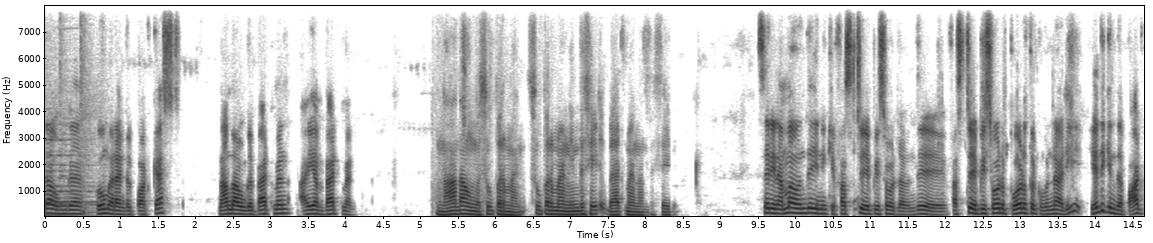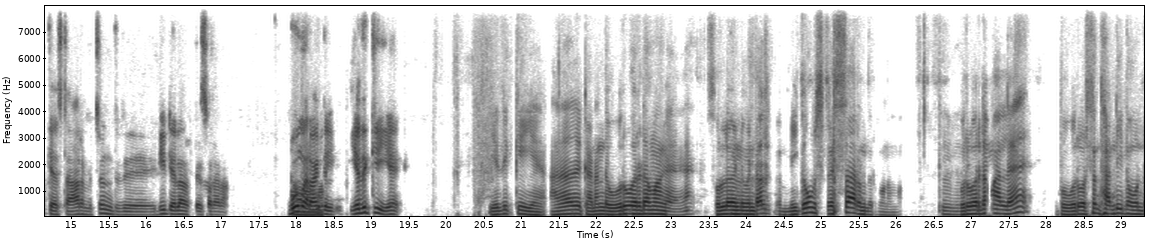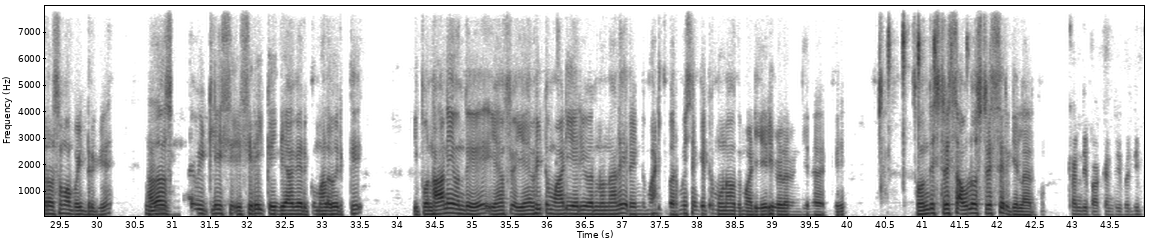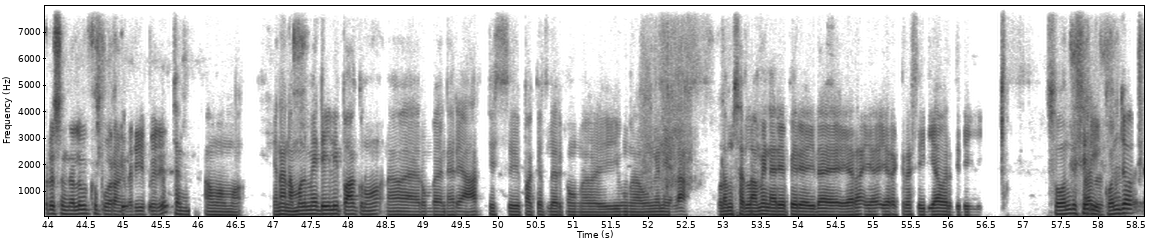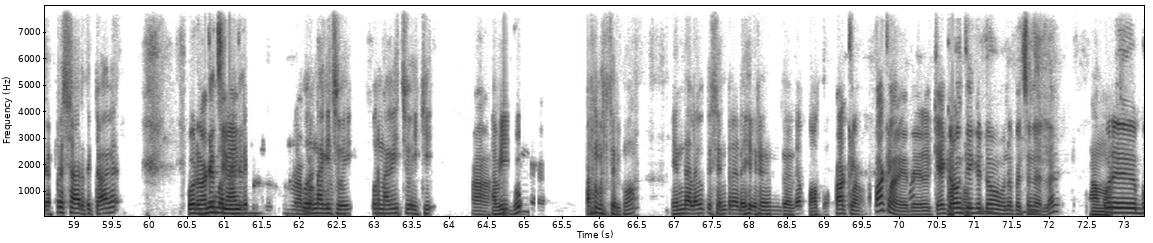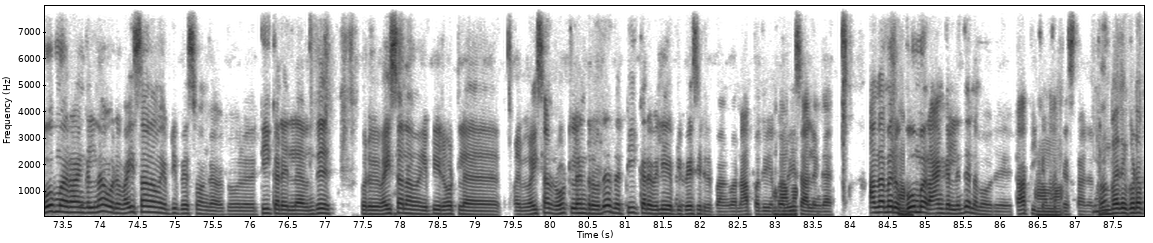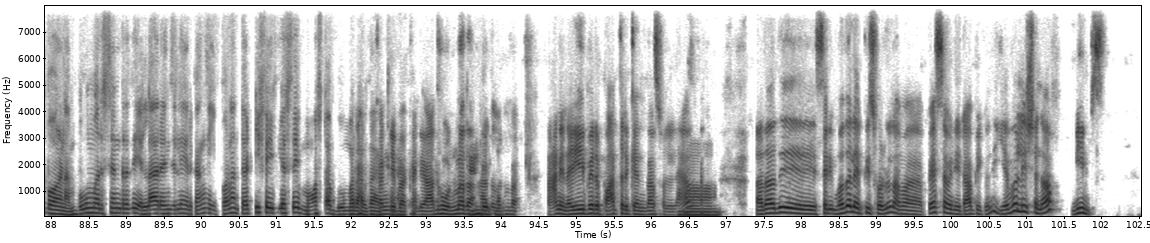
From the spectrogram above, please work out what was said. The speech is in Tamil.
இதுதான் உங்க பூமராங்கல் பாட்காஸ்ட் நான் தான் உங்க பேட்மேன் ஐ எம் பேட்மேன் நான் தான் உங்க சூப்பர்மேன் சூப்பர்மேன் இந்த சைடு பேட்மேன் அந்த சைடு சரி நம்ம வந்து இன்னைக்கு ஃபர்ஸ்ட் எபிசோட்ல வந்து ஃபர்ஸ்ட் எபிசோடு போறதுக்கு முன்னாடி எதுக்கு இந்த பாட்காஸ்ட் ஆரம்பிச்சோம் டீட்டெயிலா பேசுறலாம் பூமராங்கல் எதுக்கு ஏன்? எதுக்கு ஏன்? அதாவது கடந்த ஒரு வருடமாக சொல்ல வேண்டும் என்றால் மிகவும் ஸ்ட்ரெஸ்ஸா இருந்திருக்கும் நம்ம. ஒரு வருடமா இல்ல இப்போ ஒரு வருஷம் தாண்டி இன்னும் ஒன்றரை வருஷமா போயிட்டு இருக்கு அதாவது சொந்த வீட்லயே சிறை கைதியாக இருக்கும் அளவிற்கு. இப்போ நானே வந்து என் என் வீட்டு மாடி ஏறி வரணும்னாலே ரெண்டு மாடிக்கு பர்மிஷன் கேட்டு மூணாவது மாடி ஏறி விட வேண்டியதா இருக்கு. ஸோ வந்து ஸ்ட்ரெஸ் அவ்வளோ ஸ்ட்ரெஸ் இருக்கு எல்லாருக்கும். கண்டிப்பா கண்டிப்பா. டிப்ரெஷன் அளவுக்கு போறாங்க நிறைய பேரு. ஆமா ஆமா ஏன்னா நம்மளுமே டெய்லி பாக்குறோம். நான் ரொம்ப நிறைய ஆர்டிஸ்ட் பக்கத்துல இருக்கவங்க இவங்க அவங்கன்னு எல்லாம் உடம்பு சரியில்லாம நிறைய பேர் இதை இற இறக்குற செய்தியா வருது டெய்லி ஸோ வந்து சரி கொஞ்சம் ரெப்ரெஸ் ஆகிறதுக்காக ஒரு நகைச்சுவை. ஒரு நகைச்சுவை ஒரு நகைச்சுவைக்கு அப்படி ஆரம்பிச்சிருக்கோம். எந்த அளவுக்கு சென்றடைகிறன்றத பார்ப்போம். பார்க்கலாம். பார்க்கலாம். இது கேட்கறோம் கேட்கட்டும் ஒன்றும் பிரச்சனை இல்லை. ஒரு பூமராங்கல்னா ஒரு வயசானவன் எப்படி பேசுவாங்க? ஒரு டீ கடையில வந்து ஒரு வயசானவன் எப்படி ரோட்ல வயசான ரோட்லன்றது அந்த டீ கடை வெளியே எப்படி பேசிட்டு இருப்பாங்க? ஒரு நாற்பது எண்பது வயசு ஆளுங்க. அந்த மாதிரி பூமர் ஆங்கிள் இருந்து நம்ம ஒரு டாபிக் எண்பது கூட போவேணாம் பூமர்ஸ்ன்றது எல்லா ரேஞ்சிலயும் இருக்காங்க. இப்பெல்லாம் தேர்ட்டி ஃபைவ் பிளஸே மோஸ்டா பூமரா தான் கண்டிப்பா கண்டிப்பா. அது உண்மைதான். அது உண்மை. நானே நிறைய பேர் பாத்திருக்கேன்னு தான் சொல்லலாம் அதாவது சரி முதல் எபிசோட்ல நம்ம பேச வேண்டிய டாபிக் வந்து எவல்யூஷன் ஆஃப் மீம்ஸ்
